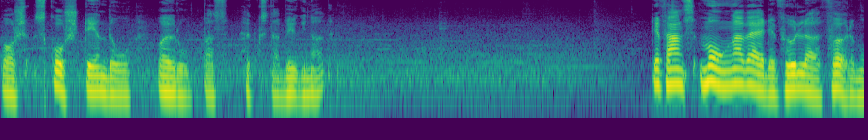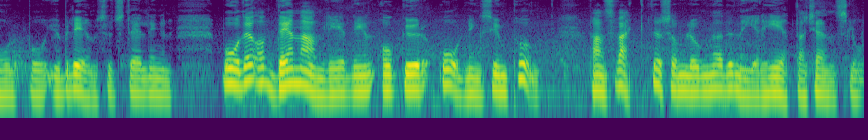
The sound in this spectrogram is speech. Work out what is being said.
vars skorsten då var Europas högsta byggnad. Det fanns många värdefulla föremål på jubileumsutställningen. Både av den anledningen och ur ordningssynpunkt fanns vakter som lugnade ner heta känslor.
